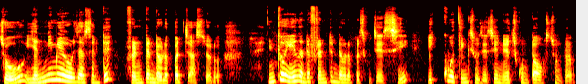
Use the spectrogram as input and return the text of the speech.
సో ఇవన్నీ మేము ఎవరు చేస్తారంటే ఫ్రంట్ అండ్ డెవలపర్ చేస్తాడు. ఇంకా ఏంటంటే ఫ్రంట్ అండ్ డెవలపర్స్కి వచ్చేసి ఎక్కువ థింగ్స్ వచ్చేసి నేర్చుకుంటూ వస్తుంటారు.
